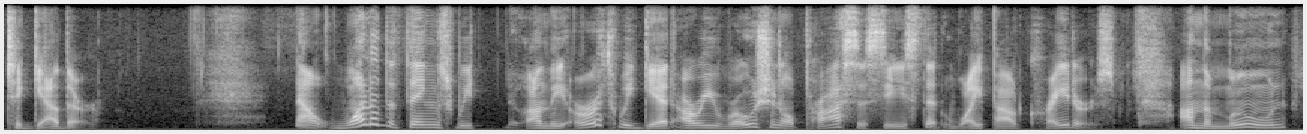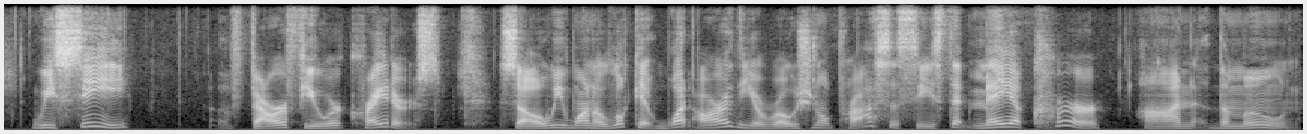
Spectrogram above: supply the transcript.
together. Now one of the things we on the Earth we get are erosional processes that wipe out craters. On the moon we see far fewer craters. So we want to look at what are the erosional processes that may occur on the moon?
